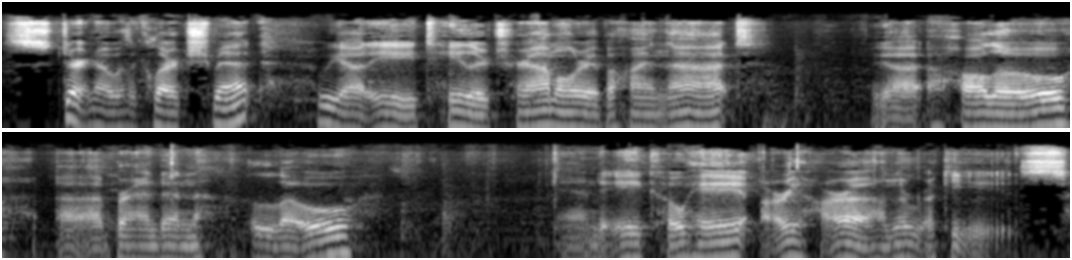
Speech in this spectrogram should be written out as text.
Starting out with a Clarke Schmidt. We got a Taylor Trammell right behind that. We got a hollow uh, Brandon Lowe and a Kohei Arihara on the rookies.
